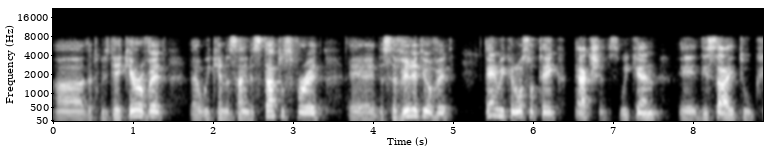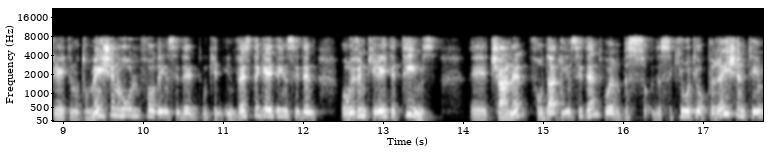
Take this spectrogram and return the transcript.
that will take care of it, uh, we can assign the status for it, uh, the severity of it, and we can also take actions. We can uh, decide to create an automation rule for the incident. We can investigate the incident or even create a teams uh, channel for that incident where the, the security operation team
